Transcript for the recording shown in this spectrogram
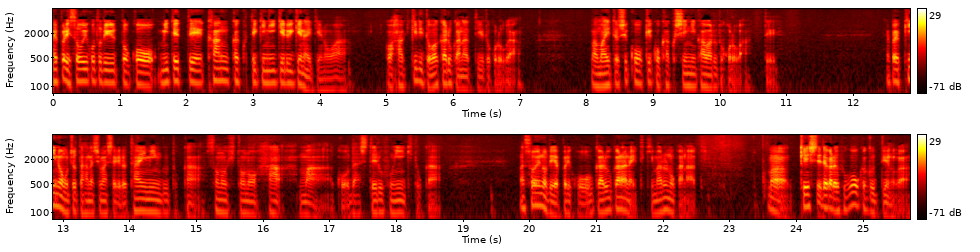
やっぱりそういうことで言うとこう見てて感覚的にいけるいけないっていうのはこうはっきりと分かるかなっていうところが、まあ、毎年こう結構確信に変わるところはあって。やっぱり昨日もちょっと話しましたけどタイミングとかその人のはまあこう出してる雰囲気とか、まあ、そういうのでやっぱりこう受かる受からないって決まるのかなってまあ決してだから不合格っていうのが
